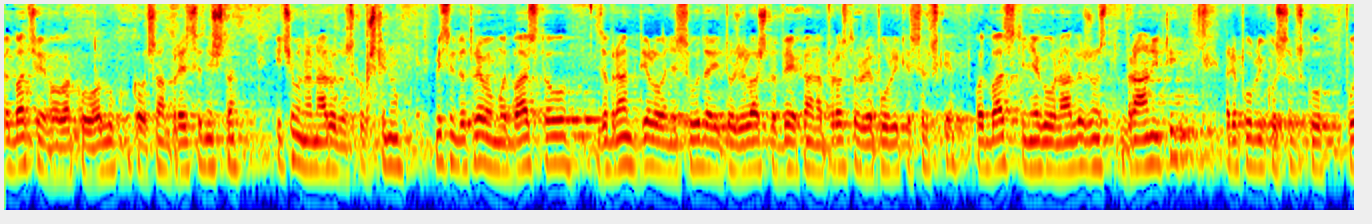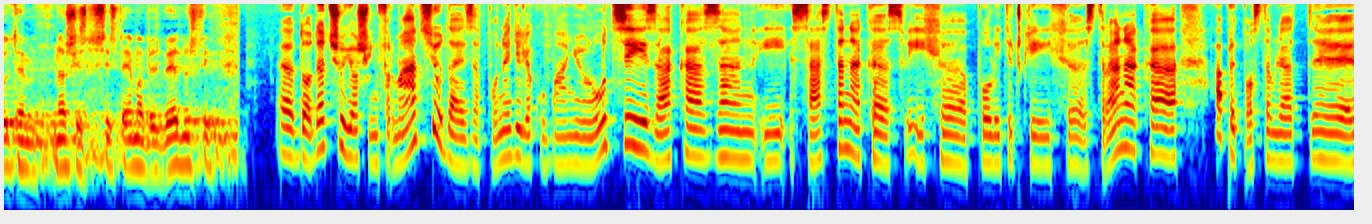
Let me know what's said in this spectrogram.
Odbacujemo ovakvu odluku kao član predsjedništva i ćemo na Narodnu skupštinu. Mislim da trebamo odbaciti ovo, zabraniti djelovanje suda i tožilaštva BH na prostoru Republike Srpske, odbaciti njegovu nadležnost, braniti Republiku Srpsku putem naših sistema bezbednosti. E, Dodaću još informaciju da je za ponedjeljak u Banjoj Luci zakazan i sastanak svih e, političkih e, stranaka, a pretpostavljate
